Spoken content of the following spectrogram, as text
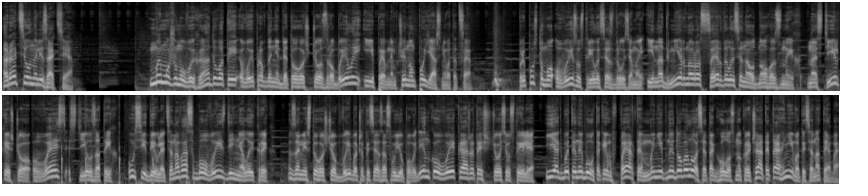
Раціоналізація. Ми можемо вигадувати виправдання для того, що зробили, і певним чином пояснювати це. Припустимо, ви зустрілися з друзями і надмірно розсердилися на одного з них настільки, що весь стіл затих. Усі дивляться на вас, бо ви здійняли крик. Замість того, щоб вибачитися за свою поведінку, ви кажете щось у стилі: якби ти не був таким впертим, мені б не довелося так голосно кричати та гніватися на тебе.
